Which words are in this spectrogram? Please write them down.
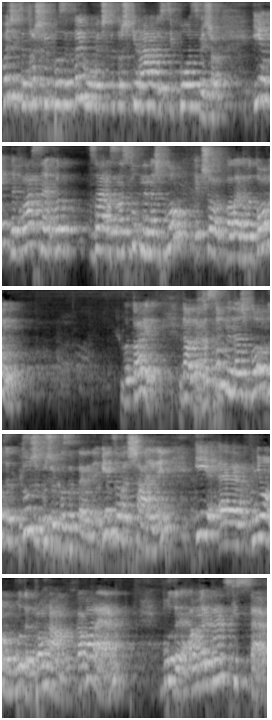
Хочеться трошки позитиву, хочеться трошки радості, посмішок. І власне, от зараз наступний наш блок, якщо балет готовий. Готові? Добре, наступний наш блок буде дуже-дуже позитивний. Він завершальний, і е, в ньому буде програма Кабаре, буде американський степ.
